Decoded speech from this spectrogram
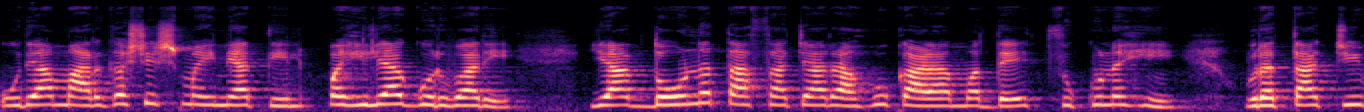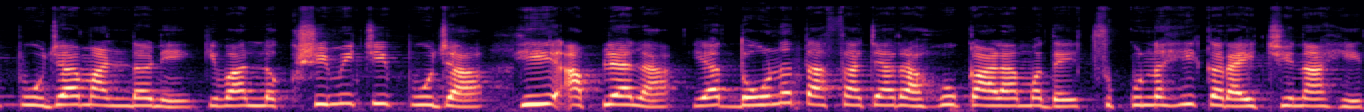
उद्या मार्गशीर्ष महिन्यातील पहिल्या गुरुवारी या दोन तासाच्या राहू काळामध्ये चुकूनही व्रताची पूजा मांडणे किंवा लक्ष्मीची पूजा ही आपल्याला या दोन तासाच्या राहू काळामध्ये चुकूनही करायची नाहीत.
